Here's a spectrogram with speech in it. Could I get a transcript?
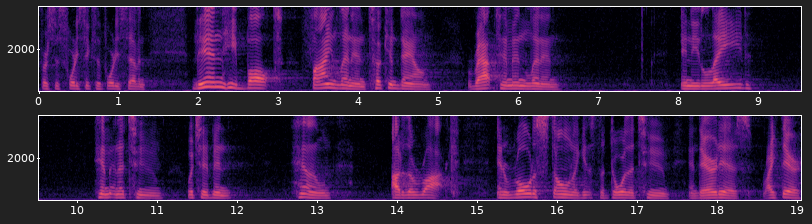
verses 46 and 47. Then he bought fine linen, took him down, wrapped him in linen, and he laid him in a tomb which had been hewn out of the rock and rolled a stone against the door of the tomb. And there it is, right there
